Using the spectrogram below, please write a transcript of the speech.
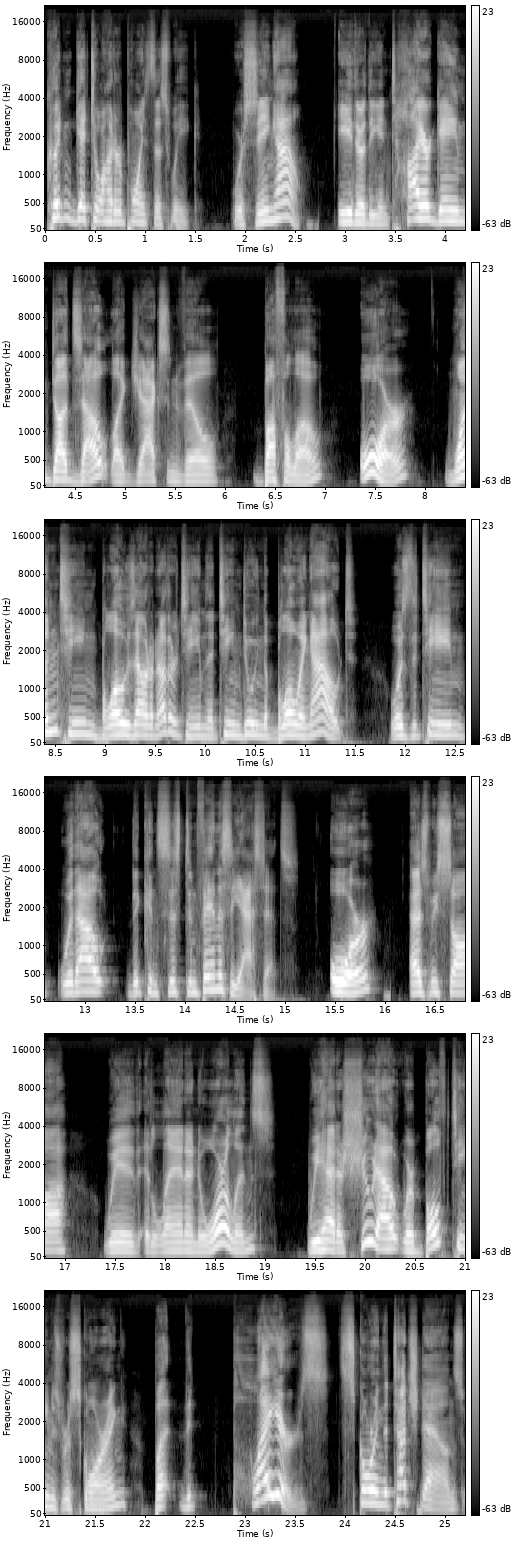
couldn't get to 100 points this week? We're seeing how. Either the entire game duds out, like Jacksonville, Buffalo, or one team blows out another team. The team doing the blowing out was the team without the consistent fantasy assets. Or as we saw with Atlanta, New Orleans, we had a shootout where both teams were scoring, but the players scoring the touchdowns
